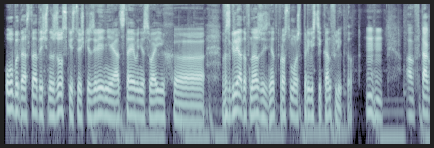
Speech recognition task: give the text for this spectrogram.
оба достаточно жесткие с точки зрения отстаивания своих э, взглядов на жизнь. Это просто может привести к конфликту. Мгм. А в, так-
